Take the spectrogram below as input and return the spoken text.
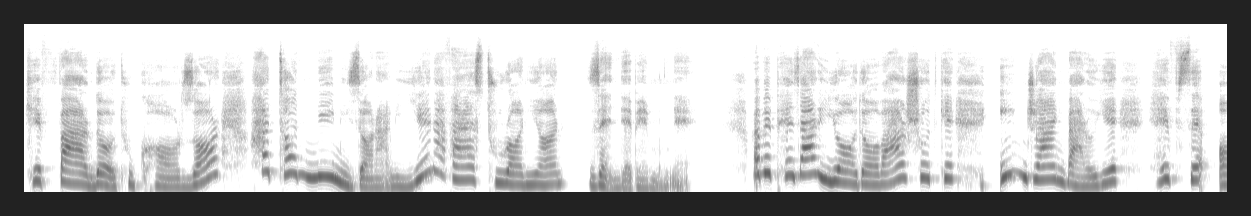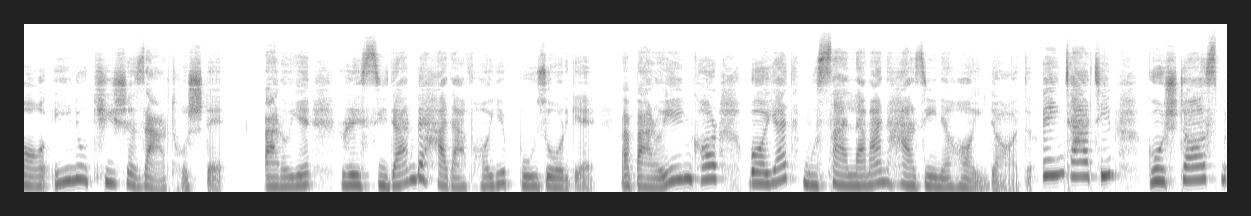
که فردا تو کارزار حتی نمی‌ذارم یه نفر از تورانیان زنده بمونه. و به پدر یادآور شد که این جنگ برای حفظ آین و کیش زرتشته. برای رسیدن به هدفهای بزرگه و برای این کار باید مسلما هزینه هایی داد. به این ترتیب گشتاسب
